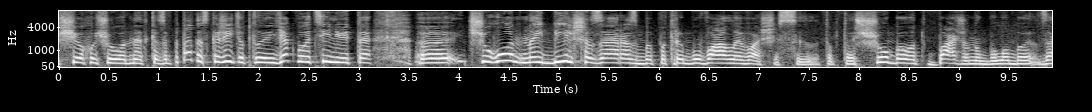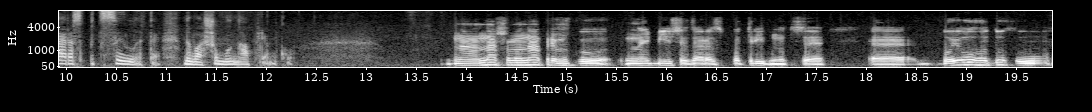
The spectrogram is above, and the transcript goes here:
Ще хочу одне таке запитати. Скажіть, от як ви оцінюєте, е, чого найбільше зараз би потребували ваші сили? Тобто, що би от бажано було би зараз підсилити на вашому напрямку? На нашому напрямку найбільше зараз потрібно це е, бойового духу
